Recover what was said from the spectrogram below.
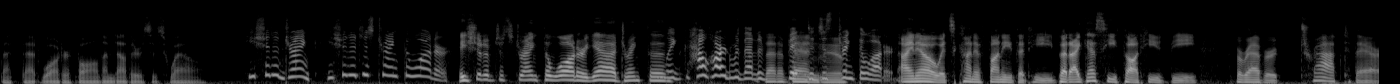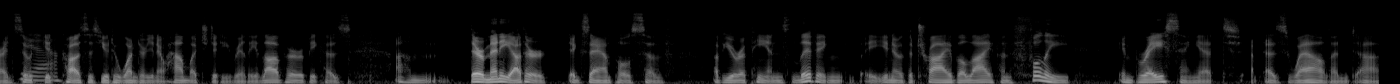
that that waterfall and others as well. He should have drank. He should have just drank the water. He should have just drank the water. Yeah, drink the. like, how hard would that have that have been, been, to just yeah. drink the water? I know it's kind of funny that he, but I guess he thought he'd be forever trapped there, and so it, Yeah. it causes you to wonder, you know, how much did he really love her? Because um, there are many other examples of of Europeans living, you know, the tribal life and fully embracing it as well, and uh,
